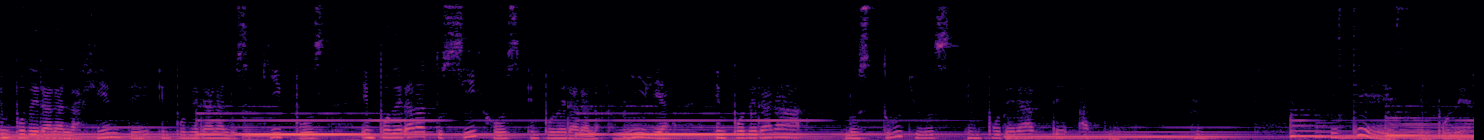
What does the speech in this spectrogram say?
Empoderar a la gente, empoderar a los equipos, empoderar a tus hijos, empoderar a la familia, empoderar a los tuyos, empoderarte a ti. ¿Y qué es el poder?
